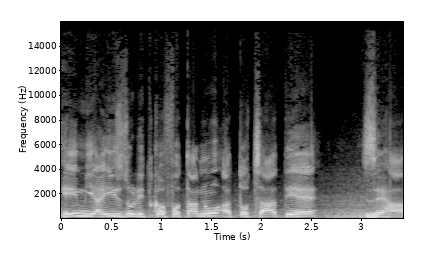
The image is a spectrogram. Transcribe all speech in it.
אם יעיזו לתקוף אותנו, התוצאה תהיה זהה.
